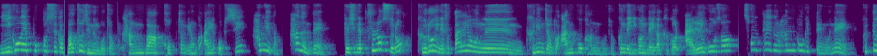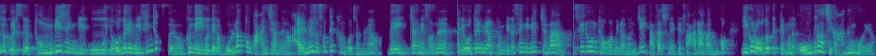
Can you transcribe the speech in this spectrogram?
이거에 포커스가 맞춰지는 거죠. 강박, 걱정 이런 거 아예 없이 합니다. 하는데 대신에 플러스로 그로 인해서 딸려오는 그림자도 안고 가는 거죠. 근데 이건 내가 그걸 알고서 선택을 한 거기 때문에 그때도 그랬어요. 변비 생기고 여드름이 생겼어요. 근데 이걸 내가 몰랐던 거 아니잖아요. 알면서 선택한 거잖아요. 내 입장에서는 여드름이랑 변비가 생기긴 했지만 새로운 경험이라든지 나 자신에 대해서 알아가는 거 이걸 얻었기 때문에 억울하지가 않은 거예요.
